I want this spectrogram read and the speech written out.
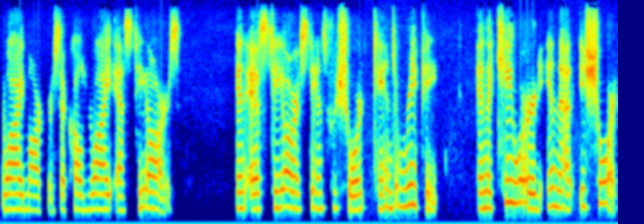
Y markers. They're called YSTRs. And STR stands for short tandem repeat. And the key word in that is short.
